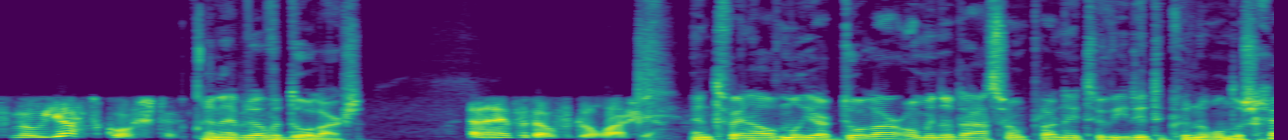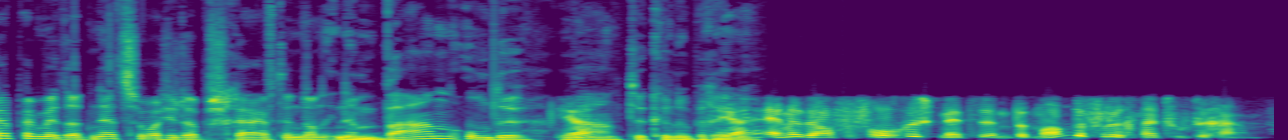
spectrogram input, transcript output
2,5 miljard kosten. En dan hebben we het over dollars? En dan hebben we het over dollars, ja. En 2,5 miljard dollar om inderdaad zo'n planetoïde te kunnen onderscheppen... met dat net zoals je dat beschrijft... en dan in een baan om de ja. maan te kunnen brengen. Ja, en er dan vervolgens met een bemande vlucht naartoe te gaan.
